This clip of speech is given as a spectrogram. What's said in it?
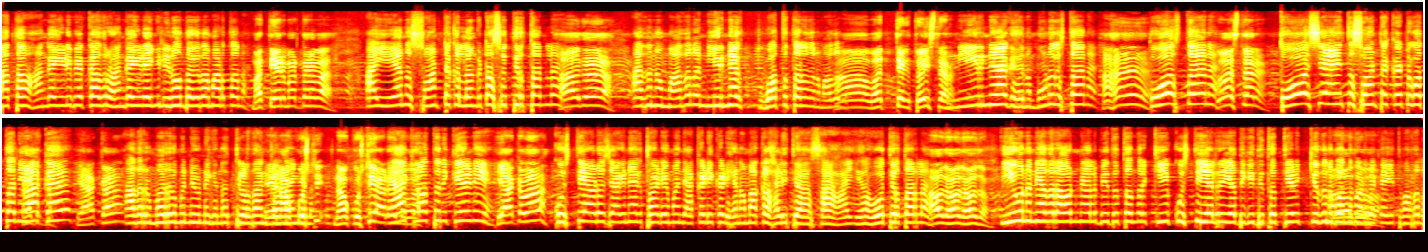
ಮತ್ತ ಹಂಗ ಇಳಿಬೇಕಾದ್ರೂ ಹಂಗ ಇಳಿಯಂಗಿಲ್ಲ ಇನ್ನೊಂದ್ ತಗದ ಮಾಡ್ತಾನ. ಮತ್ತೇನ್ ಮಾಡ್ತಾನವ? ಆ ಏನು ಸ್ವಂಟಕ ಲಂಗಟ ಸುತ್ತಿರ್ತಾನಲ್ಲ ಅದನ್ನ ಮೊದಲ ನೀರ್ನ್ಯಾಗ ಒತ್ತತಾನ ಅದನ್ನ ಮೊದಲ. ಹಾ ಒತ್ತೆಗೆ ತೋಯಿಸ್ತಾನ. ನೀರ್ನ್ಯಾಗ ಮುಣಗಿಸ್ತಾನ ತೋಸ್ತಾನ ತೋಸಿ ಆಯ್ತು ಸ್ವಂಟ ಕಟ್ಕೋತಾನ ಯಾಕ? ಯಾಕ? ಅದ್ರ ಮರು ಮನೆ ಅವನಿಗೆ ತಿಳಿದಂಗೇಳ್ತಾನೆ ನಾವ್ ಕುಸ್ತಿ ಯಾಕೆ ಹೇಳ್ತಾನೆ ಕೇಳಿ ಯಾಕವ ಕುಸ್ತಿ ಆಡೋ ಜಾಗನ್ಯಾಗ ಥೋಡಿ ಮಂದಿ ಆ ಕಡೆ ಈ ಕಡೆ ಹೆಣ್ಮಕ್ಳು ಹಳಿತ ಓದ್ತಿರ್ತಾರಲ್ಲ ಇವನ ನೆದ್ರ ಅವನ ಮೇಲೆ ಬಿದ್ದತ್ತಂದ್ರ ಕೀ ಕುಸ್ತಿ ಎಲ್ರಿ ಎದಗಿದ್ದಿತ್ತ ಹೇಳಿ ಕಿದನ್ ಬಂದ್ ಮಾಡ್ಬೇಕಾಗಿತ್ತು ಮೊದಲ.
